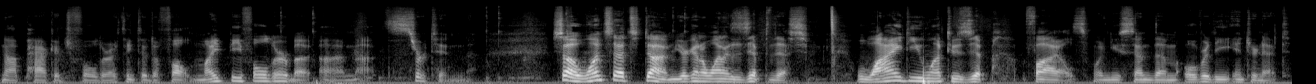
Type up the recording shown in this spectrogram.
not package folder. I think the default might be folder, but I'm not certain. So once that's done, you're going to want to zip this. Why do you want to zip files when you send them over the internet?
